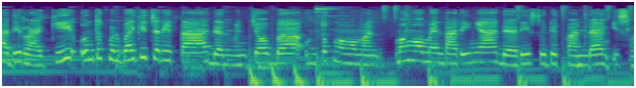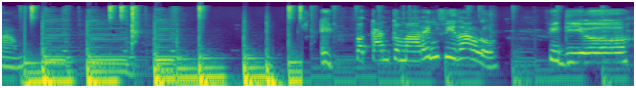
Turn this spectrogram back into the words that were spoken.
hadir lagi untuk berbagi cerita dan mencoba untuk mengomentarinya dari sudut pandang Islam. Eh, pekan kemarin viral loh video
